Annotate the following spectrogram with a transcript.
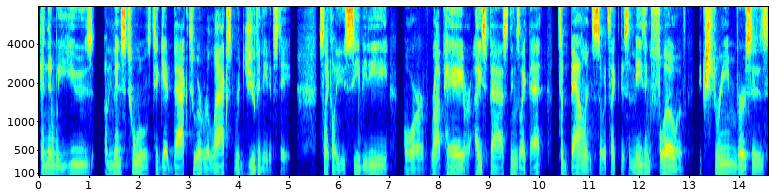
And then we use immense tools to get back to a relaxed, rejuvenative state. So, like, I'll use CBD or rapé or ice baths, things like that to balance. So, it's like this amazing flow of extreme versus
